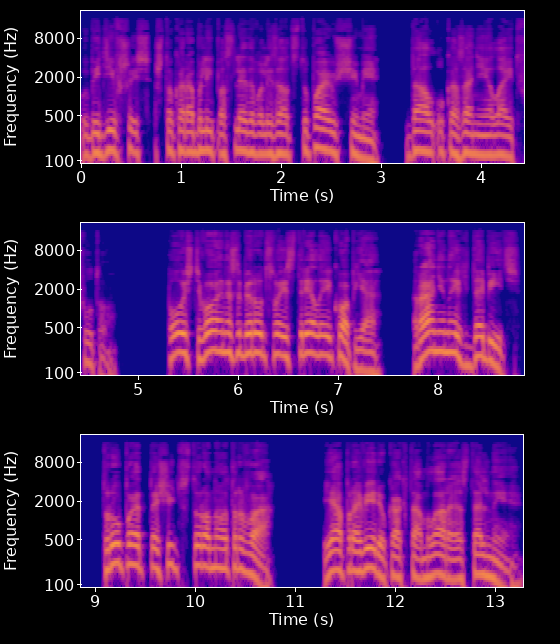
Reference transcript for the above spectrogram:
Убедившись, что корабли последовали за отступающими, дал указание Лайтфуту. «Пусть воины соберут свои стрелы и копья. Раненых добить, трупы оттащить в сторону от рва. Я проверю, как там Лара и остальные.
